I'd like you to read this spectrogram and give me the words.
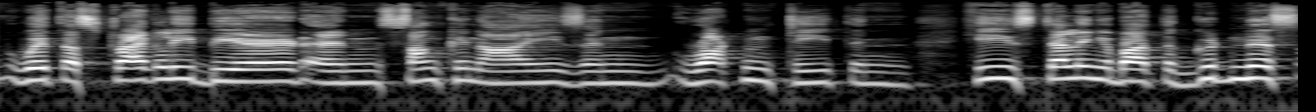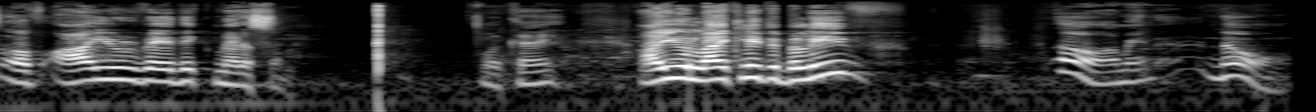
with a straggly beard and sunken eyes and rotten teeth, and he's telling about the goodness of Ayurvedic medicine. Okay? Are you likely to believe? No, I mean, no.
